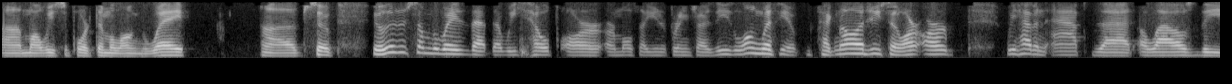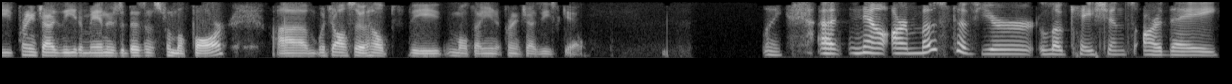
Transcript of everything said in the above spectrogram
um, while we support them along the way. Uh, so, you know, those are some of the ways that, that we help our, our multi-unit franchisees, along with you know technology. So, our, our we have an app that allows the franchisee to manage the business from afar, um, which also helps the multi-unit franchisee scale. Uh, now, are most of your locations are they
